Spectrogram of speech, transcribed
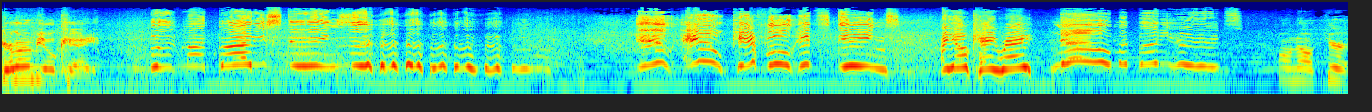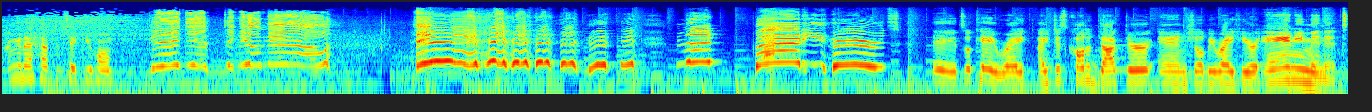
You're gonna be okay. But my body stings. ew, ew, careful, it stings. Are you okay, Ray? No, my body hurts. Oh no, here, I'm gonna have to take you home. Good idea, take me home now. my body hurts. Hey, it's okay, Ray. I just called a doctor and she'll be right here any minute.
